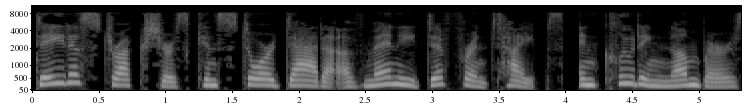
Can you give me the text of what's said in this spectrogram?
Data structures can store data of many different types, including numbers,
